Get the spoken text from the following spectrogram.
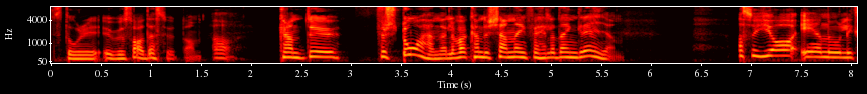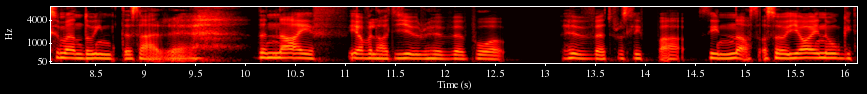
stor i USA dessutom. Ja. Kan du förstå henne eller vad kan du känna inför hela den grejen? Alltså jag är nog liksom ändå inte så här... uh, the knife, jag vill ha ett djurhuvud på huvudet för att slippa synas. Alltså jag är nog...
